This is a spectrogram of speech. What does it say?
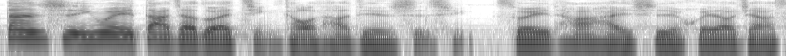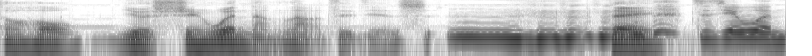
但是因为大家都在警告他这件事情，所以他还是回到家的时候有询问朗娜这件事。嗯，对，直接问。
